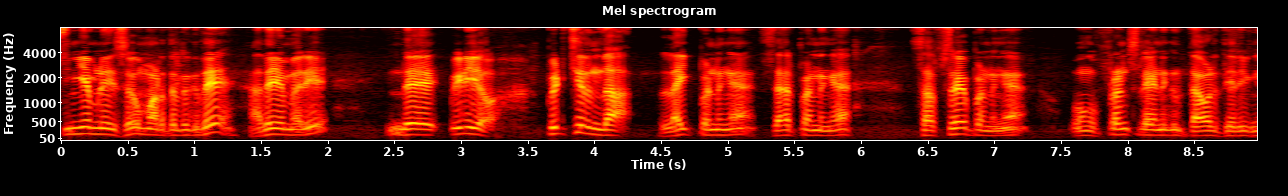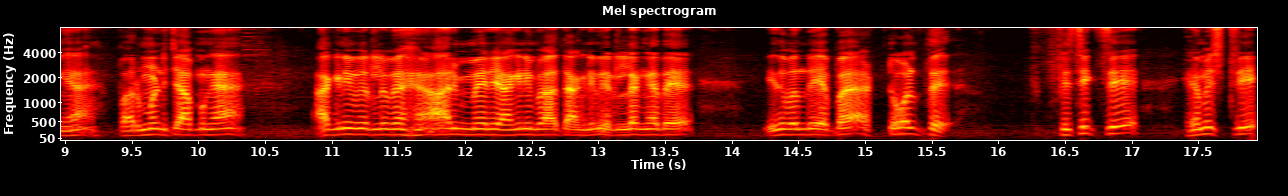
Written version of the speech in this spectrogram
சிங்கம்னி சிவமாடத்தில் இருக்குது. அதே மாதிரி இந்த வீடியோ பிடிச்சிருந்தா லைக் பண்ணுங்கள் ஷேர் பண்ணுங்கள் சப்ஸ்கிரைப் பண்ணுங்கள் உங்கள் ஃப்ரெண்ட்ஸில் எனக்கு தகவல் தெரிவிங்க. பர்மனெண்ட் ஜாப்புங்க அக்னிவீரில் ஆர்மி மாரி அக்னி பார்த்து அக்னிவீர் இல்லைங்க அது. இது வந்து எப்போ? டுவெல்த்து ஃபிசிக்ஸு கெமிஸ்ட்ரி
